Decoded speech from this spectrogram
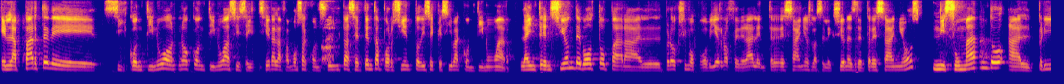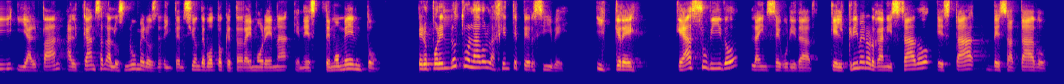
En la parte de si continúa o no continúa, si se hiciera la famosa consulta, 70% dice que sí va a continuar. La intención de voto para el próximo gobierno federal en tres años, las elecciones de tres años, ni sumando al PRI y al PAN, alcanzan a los números de intención de voto que trae Morena en este momento. Pero por el otro lado, la gente percibe y cree que ha subido la inseguridad, que el crimen organizado está desatado,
